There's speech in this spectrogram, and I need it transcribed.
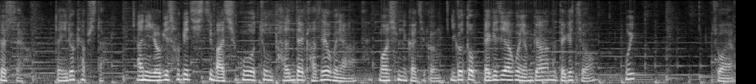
됐어요. 일단 이렇게 합시다. 아니 여기 서 계시지 마시고 좀 다른 데 가세요 그냥. 뭐 하십니까 지금? 이것도 매개지하고 연결하면 되겠죠? 호잇. 좋아요.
